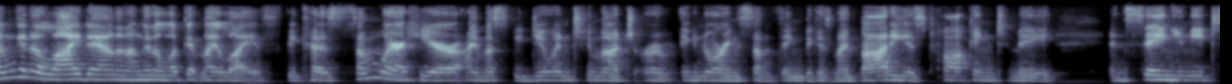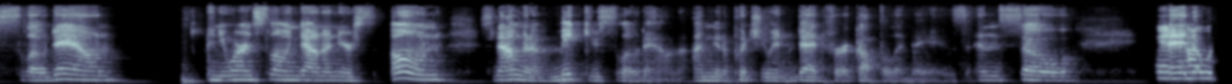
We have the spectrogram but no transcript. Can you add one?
I'm going to lie down and I'm going to look at my life because somewhere here I must be doing too much or ignoring something because my body is talking to me and saying you need to slow down and you aren't slowing down on your own. So now I'm going to make you slow down. I'm going to put you in bed for a couple of days. And so, and, and I would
